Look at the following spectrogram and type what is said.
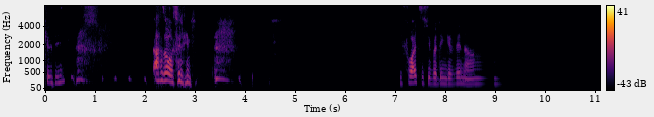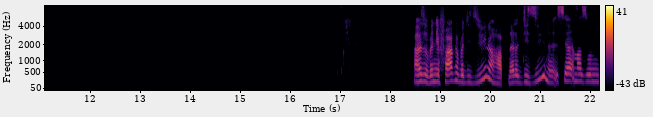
Celine? Ach so, Celine. Die freut sich über den Gewinner. Also, wenn ihr Fragen über die Sühne habt, ne, die Sühne ist ja immer so ein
